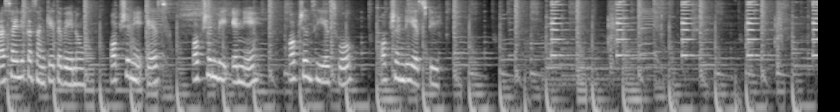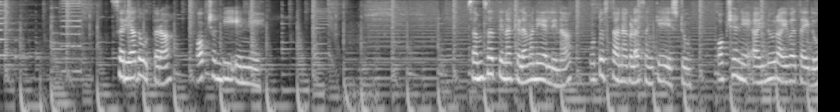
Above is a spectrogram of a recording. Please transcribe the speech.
ರಾಸಾಯನಿಕ ಸಂಕೇತವೇನು? Option A S, option B N A, option C S O option D S T ಸರಿಯಾದ ಉತ್ತರ ಆಪ್ಷನ್ ಬಿ ಎನ್ ಎ ಸಂಸತ್ತಿನ ಕೆಳಮನೆಯಲ್ಲಿನ ಒಟ್ಟು ಸ್ಥಾನಗಳ ಸಂಖ್ಯೆ ಎಷ್ಟು? ಆಪ್ಷನ್ ಎ ಐನೂರ ಐವತ್ತೈದು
